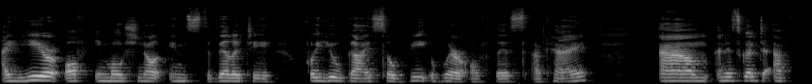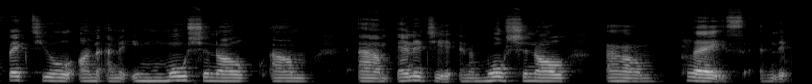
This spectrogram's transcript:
a year of emotional instability for you guys. So be aware of this, okay? Um, and it's going to affect you on an emotional um, um, energy, an emotional um, place. And it,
